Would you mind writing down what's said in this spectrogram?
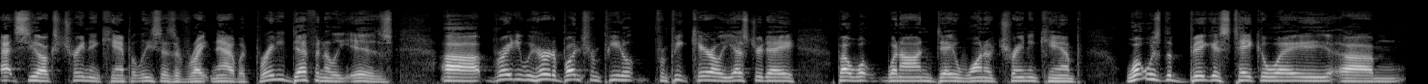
at Seahawks training camp, at least as of right now, but Brady definitely is. Uh, Brady, we heard a bunch from Pete from Pete Carroll yesterday about what went on day one of training camp. What was the biggest takeaway? Um,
